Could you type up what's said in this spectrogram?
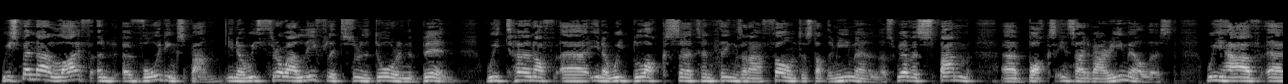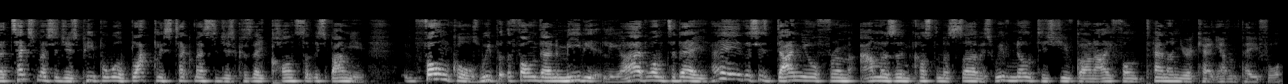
We spend our life avoiding spam. You know, we throw our leaflets through the door in the bin. We turn off, uh, you know, we block certain things on our phone to stop them emailing us. We have a spam uh, box inside of our email list. We have uh, text messages. People will blacklist text messages because they constantly spam you phone calls, we put the phone down immediately. I had one today. Hey, this is Daniel from Amazon Customer Service. We've noticed you've got an iPhone 10 on your account you haven't paid for.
